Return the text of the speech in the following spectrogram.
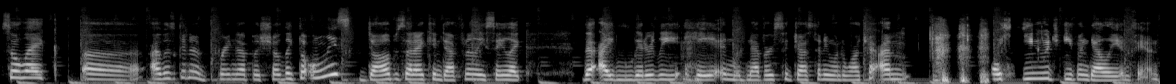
so like uh I was going to bring up a show like the only dubs that I can definitely say like that I literally Mm-hmm. hate and would never suggest anyone to watch it. I'm a huge Evangelion fan.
